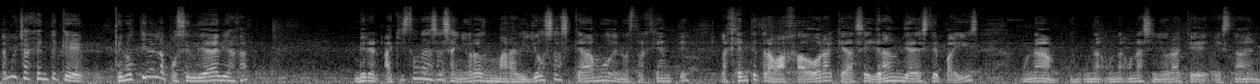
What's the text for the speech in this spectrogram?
Hay mucha gente que, no tiene la posibilidad de viajar. Miren, aquí están una de esas señoras maravillosas que amo de nuestra gente, la gente trabajadora que hace grande a este país. Una, una, señora que está en...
